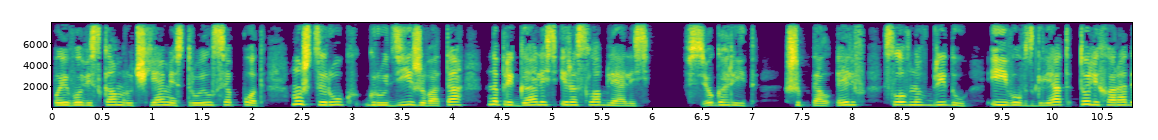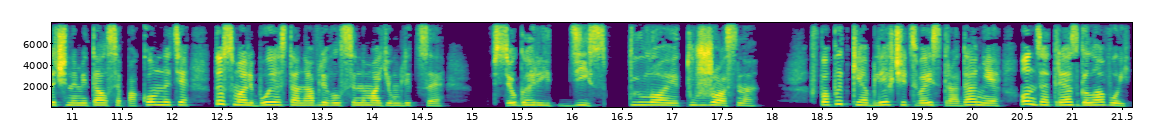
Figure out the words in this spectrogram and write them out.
По его вискам ручьями струился пот. Мышцы рук, груди, живота напрягались и расслаблялись. «Все горит», — шептал эльф, словно в бреду, и его взгляд то лихорадочно метался по комнате, то с мольбой останавливался на моем лице. «Все горит, Дис, пылает ужасно!» В попытке облегчить свои страдания он затряс головой,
